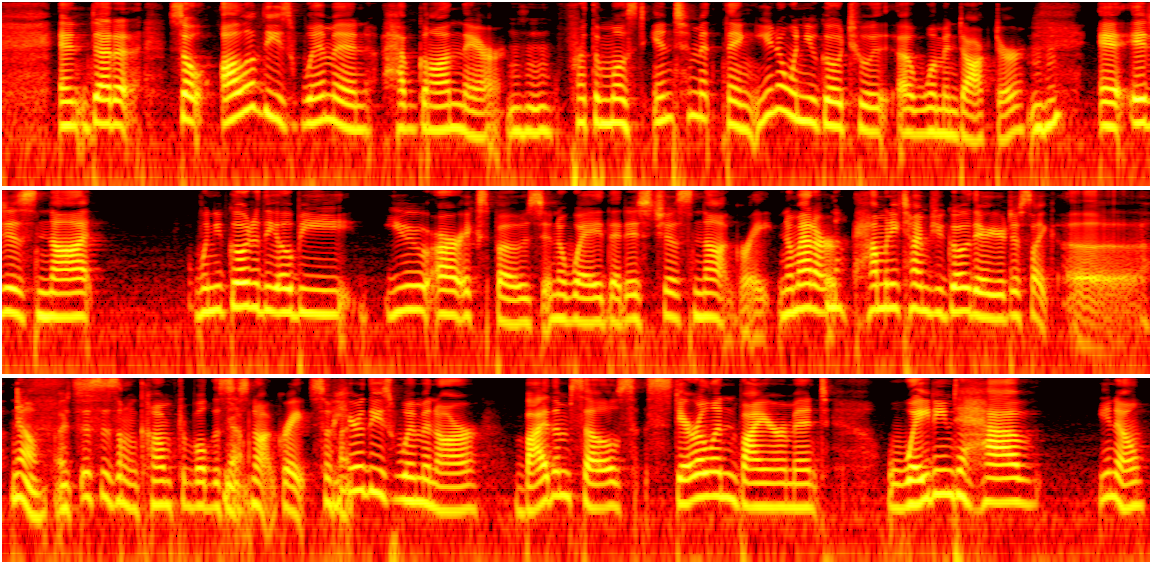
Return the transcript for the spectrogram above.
and da, da. so all of these women have gone there Mm-hmm. for the most intimate thing you know when you go to a, a woman doctor Mm-hmm. it, it is not when you go to the OB, you are exposed in a way that is just not great. No matter how many times you go there, you're just like, uh, No, it's this is uncomfortable. This Yeah. is not great. So here these women are by themselves, sterile environment, waiting to have, you know,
